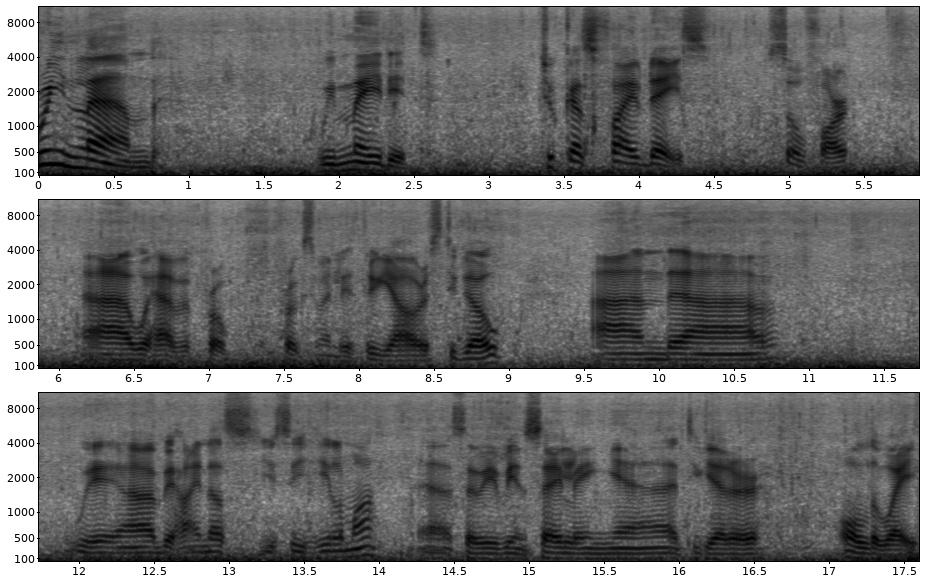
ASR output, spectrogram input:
Greenland. We made it. Took us five days so far. Uh, we have appro approximately three hours to go, and uh, we uh, behind us you see Hilma. Uh, so we've been sailing uh, together all the way.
